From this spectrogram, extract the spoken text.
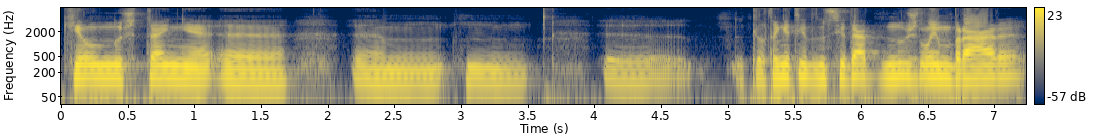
que ele nos tenha uh, um, uh, que ele tenha tido necessidade de nos lembrar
